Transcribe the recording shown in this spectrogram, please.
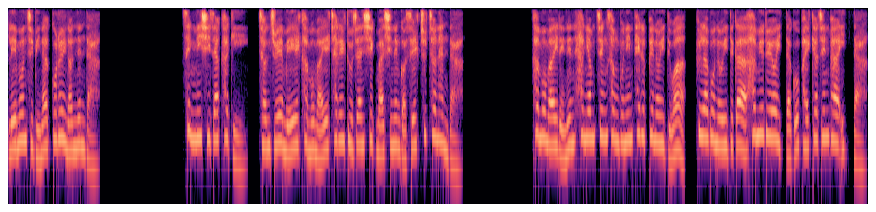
레몬즙이나 꿀을 넣는다. 생리 시작하기 전주에 매일 카모마일 차를 두 잔씩 마시는 것을 추천한다. 카모마일에는 항염증 성분인 테르페노이드와 플라보노이드가 함유되어 있다고 밝혀진 바 있다.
